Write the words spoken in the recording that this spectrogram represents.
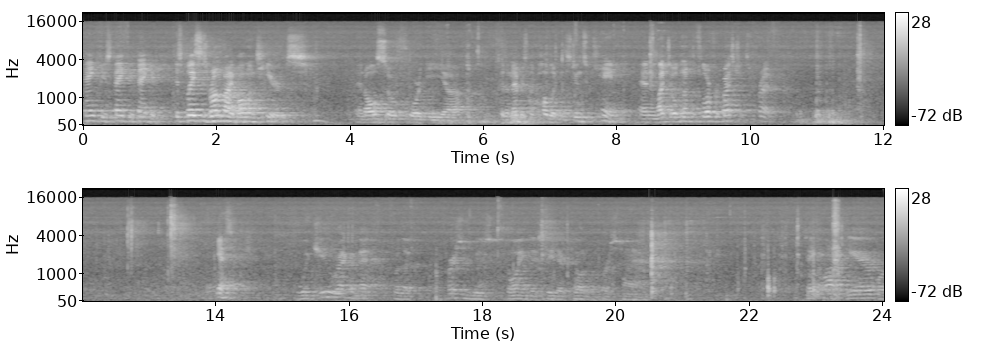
Thank you, thank you, thank you. This place is run by volunteers, and also for the, uh, for the members of the public and the students who came. And I'd like to open up the floor for questions. Fred. Yes? Would you recommend for the person who's going to see their total the first time, take a lot of gear or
